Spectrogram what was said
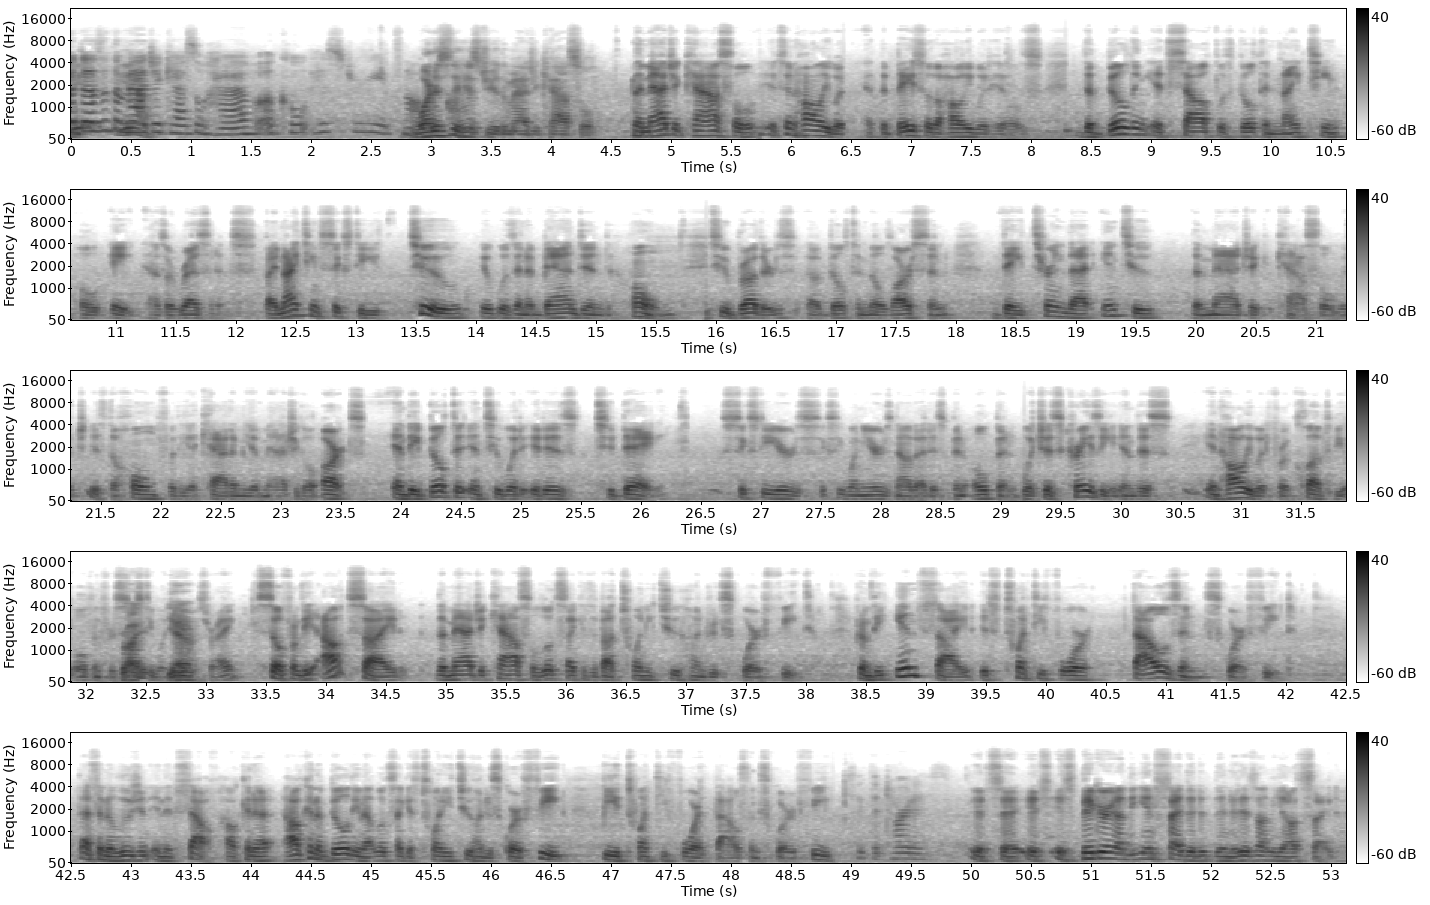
But doesn't the Yeah. Magic Castle have a cult history? It's not. What is the history of the Magic Castle? The Magic Castle, it's in Hollywood, at the base of the Hollywood Hills. The building itself was built in 1908 as a residence. By 1962, it was an abandoned home. Two brothers, uh, Bill and Milt Larsen, they turned that into the Magic Castle, which is the home for the Academy of Magical Arts. And they built it into what it is today. 60 years, 61 years now that it's been open, which is crazy in this in Hollywood for a club to be open for Right, 61 yeah. years, right? So from the outside, the Magic Castle looks like it's about 2,200 square feet. From the inside, it's 24,000 square feet. That's an illusion in itself. How can a how can a building that looks like it's 2,200 square feet be 24,000 square feet? It's like the TARDIS. It's uh, it's it's bigger on the inside than it is on the outside.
